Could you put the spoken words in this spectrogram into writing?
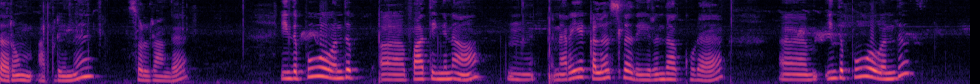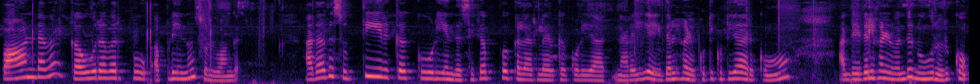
தரும் அப்படின்னு சொல்கிறாங்க இந்த பூவை வந்து பார்த்திங்கன்னா நிறைய கலர்ஸில் அது இருந்தால் கூட இந்த பூவை வந்து பாண்டவ கௌரவர் பூ அப்படின்னும் சொல்லுவாங்க. அதாவது சுற்றி இருக்கக்கூடிய இந்த சிகப்பு கலரில் இருக்கக்கூடிய நிறைய இதழ்கள் குட்டி குட்டியாக இருக்கும். அந்த இதழ்கள் வந்து நூறு இருக்கும்.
